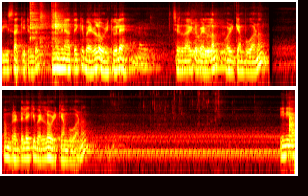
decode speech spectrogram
പീസാക്കിയിട്ടുണ്ട്. ഇനി ഇതിനകത്തേക്ക് വെള്ളം ഒഴിക്കും അല്ലേ? ചെറുതായിട്ട് വെള്ളം ഒഴിക്കാൻ പോവാണ്. അപ്പം ബ്രെഡിലേക്ക് വെള്ളം ഒഴിക്കാൻ പോവാണ്. ഇനിയോ?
